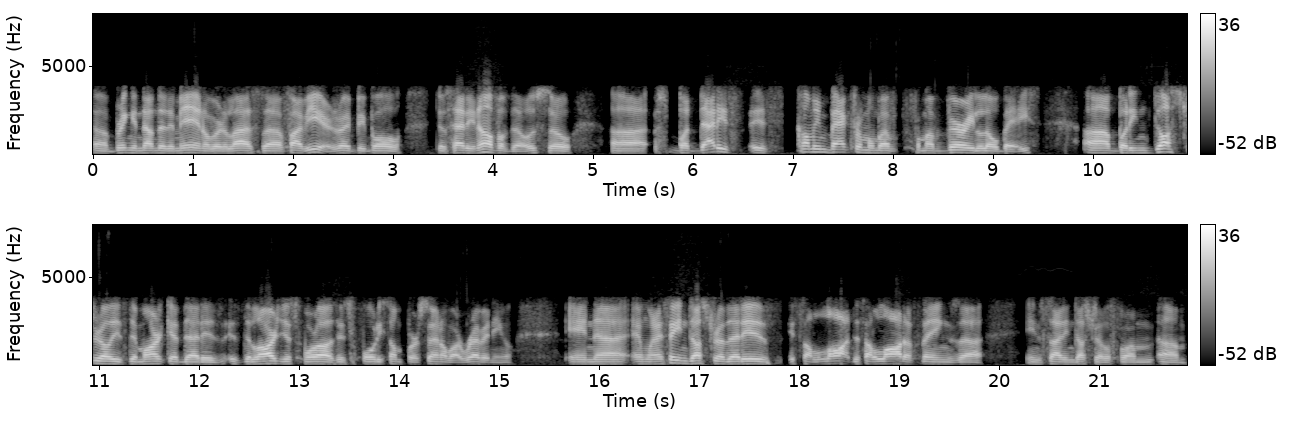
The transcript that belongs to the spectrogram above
uh, bringing down the demand over the last uh, five years, right? People just had enough of those. So, uh, but that is is coming back from a from a very low base. Uh, but industrial is the market that is, is the largest for us. It's 40 some percent of our revenue. And uh, and when I say industrial, that is it's a lot. There's a lot of things uh, inside industrial, from um,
